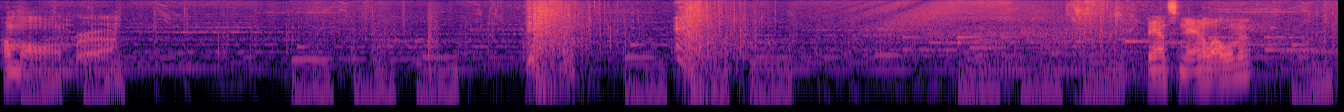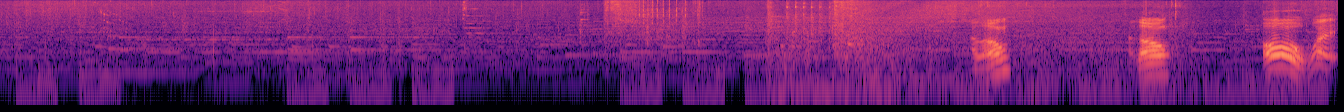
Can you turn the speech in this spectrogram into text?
Come on, bruh. Advanced nano element? Hello? Hello? Oh, what?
